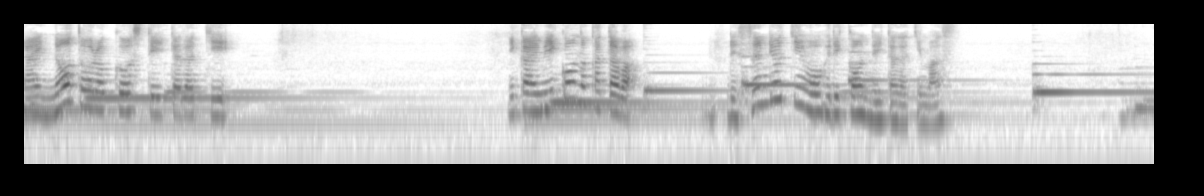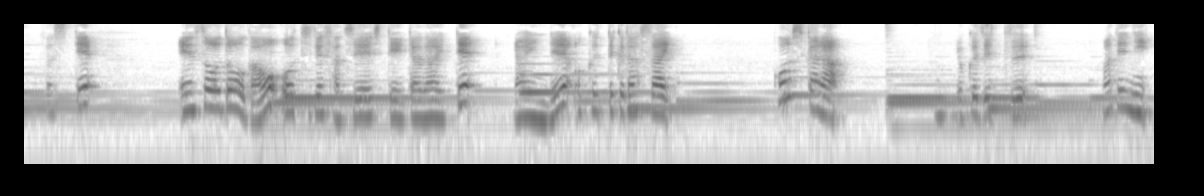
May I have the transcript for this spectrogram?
LINE の登録をしていただき2回目以降の方はレッスン料金を振り込んでいただきます。そして演奏動画をお家で撮影していただいて LINE で送ってください。講師から翌日までに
